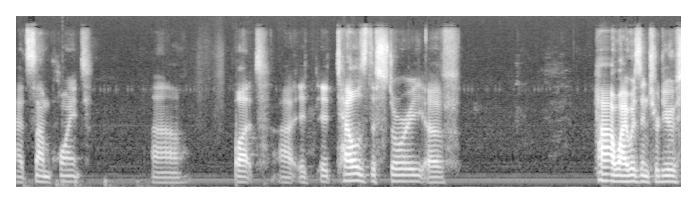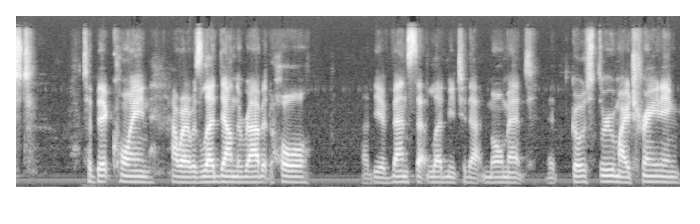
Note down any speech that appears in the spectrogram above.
at some point. Uh, but uh, it, it tells the story of how I was introduced to Bitcoin, how I was led down the rabbit hole, uh, the events that led me to that moment. It goes through my training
